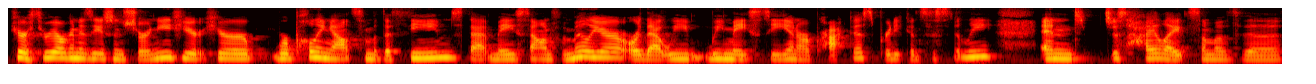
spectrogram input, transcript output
here are three organizations' journey. Here, here we're pulling out some of the themes that may sound familiar or that we we may see in our practice pretty consistently, and just highlight some of the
